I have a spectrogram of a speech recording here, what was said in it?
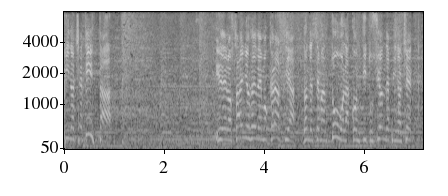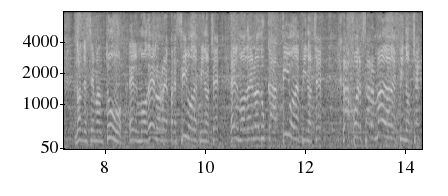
pinochetista y de los años de democracia donde se mantuvo la constitución de Pinochet, donde se mantuvo el modelo represivo de Pinochet, el modelo educativo de Pinochet, la Fuerza Armada de Pinochet.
